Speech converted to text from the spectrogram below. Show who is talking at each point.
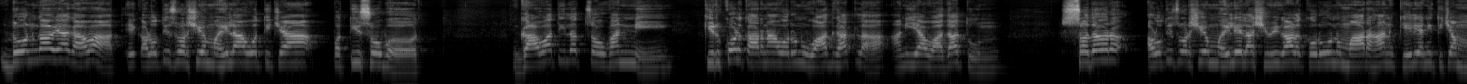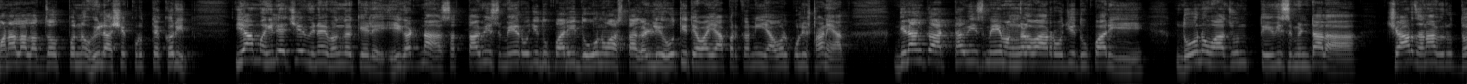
Speaker 1: डोनगाव या गावात एक अडोतीस वर्षीय महिला व तिच्या पतीसोबत गावातीलच चौघांनी किरकोळ कारणावरून वाद घातला आणि या वादातून सदर अडोतीस वर्षीय महिलेला शिवीगाळ करून मारहाण केली आणि तिच्या मनाला लज्जा उत्पन्न होईल असे कृत्य करीत या महिलेचे विनयभंग केले. ही घटना सत्तावीस मे रोजी दुपारी दोन वाजता घडली होती तेव्हा या प्रकरणी यावल पोलीस ठाण्यात दिनांक अठ्ठावीस मे मंगळवार रोजी दुपारी दोन वाजून तेवीस मिनिटाला चार जणांविरुद्ध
